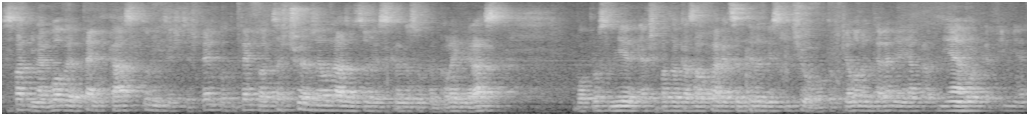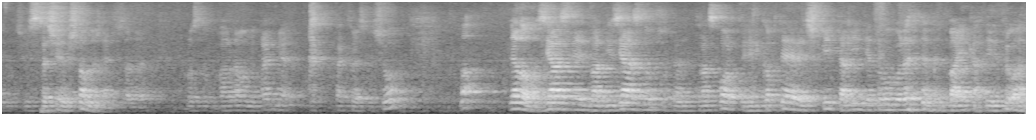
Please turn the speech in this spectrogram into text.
spadł na głowę, pękł kask, tu mi coś, coś pękło, tu pękło, ale coś czułem, że od razu coś jest z kręgosłupem kolejny raz, bo po prostu mnie, jak się potem okazało, prawie centymetr mnie skróciło, bo to w pionowym terenie ja nie miałem rolkę w filmie, czyli straciłem przytomność na jakiś ale po prostu mi tak tak trochę skróciło. No, wiadomo, zjazdy, dwa dni zjazdów, potem transporty, helikoptery, szpital, Indie, to w ogóle bajka nie była.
